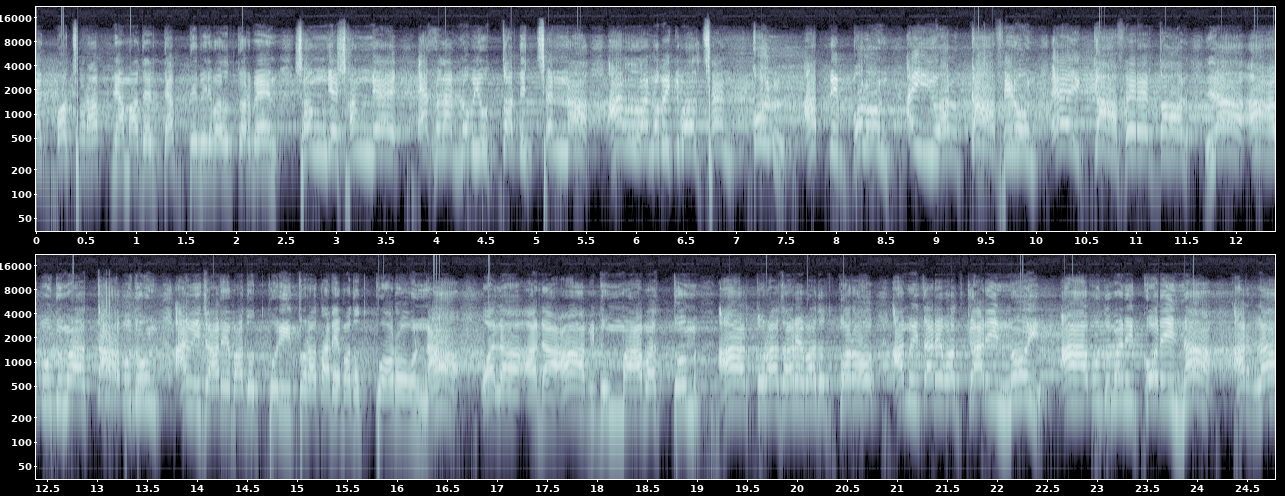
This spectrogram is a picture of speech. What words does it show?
এক বছর আপনি আমাদের দেবদেবীর ইবাদত করবেন। সঙ্গে সঙ্গে এখন আর নবী উত্তর দিচ্ছেন না। আল্লাহ নবী কি বলছেন? কুল, আপনি বলুন, আইয়ুহাল কাফিরুন, এই কাফেরের দল, লা আবুদু মা তাবুদুন। আমি যার ইবাদত করি, তোরা তার ইবাদত করো না। ওয়ালা আনা আবিদুম মা আবাদতুম, আর তোরা যার ইবাদত করো, আমি তার ইবাদতকারী নই আবুদু মানে করি না, আর লা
